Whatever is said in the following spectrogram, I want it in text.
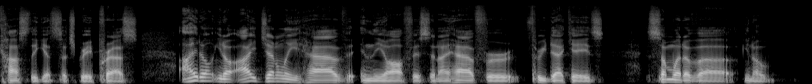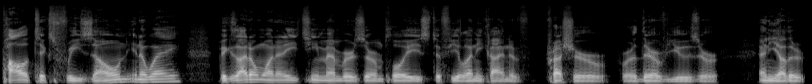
constantly get such great press. I don't, you know, I generally have in the office, and I have for three decades, somewhat of a, you know, politics free zone in a way because I don't want any team members or employees to feel any kind of pressure for their views or any other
